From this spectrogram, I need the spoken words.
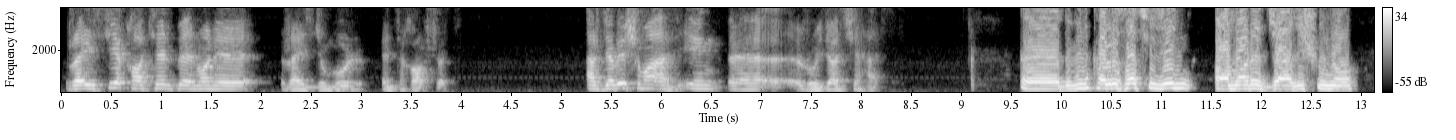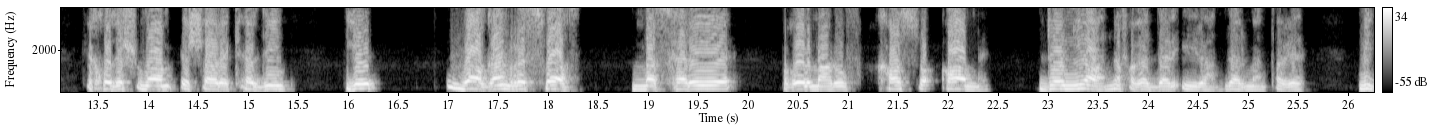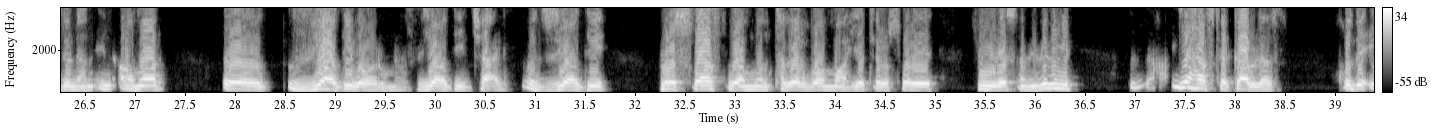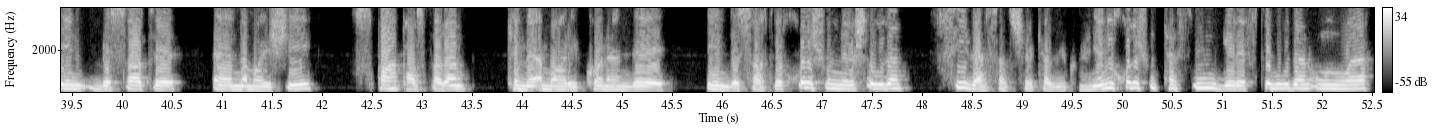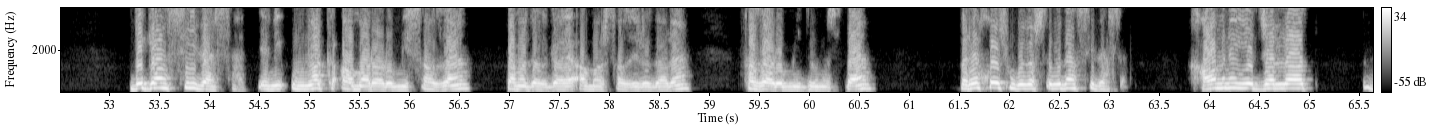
رئیسی قاتل به عنوان رئیس جمهور انتخاب شد. ارزیابی شما از این رویداد چه هست؟ ببین قبل از چیز این آمار جعلیشون رو که خود شما اشاره کردین دیگه واقعا رسواست. مسخره قول معروف خاص و عام دنیا نه فقط در ایران در منطقه. می‌دونن این آمار زیادی وارونه زیادی جعلی و زیادی رسواست و منطبق با ماهیت رسوای جمهوری اسلامی. ببینید یه هفته قبل از خود این بساط نمایشی سپاه پاسداران که معماری کننده این بساط خودشون نوشته بودن سی درصد شرکت می‌کنن. یعنی خودشون تصمیم گرفته بودن اون وقت بگن سی درصد. یعنی اونا که آمارا رو می‌سازن دم دستگاه آمارسازی رو دارن فضا رو می‌دونستن برای خودشون گذاشته بودن سی درصد. خامنه یه جلاد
